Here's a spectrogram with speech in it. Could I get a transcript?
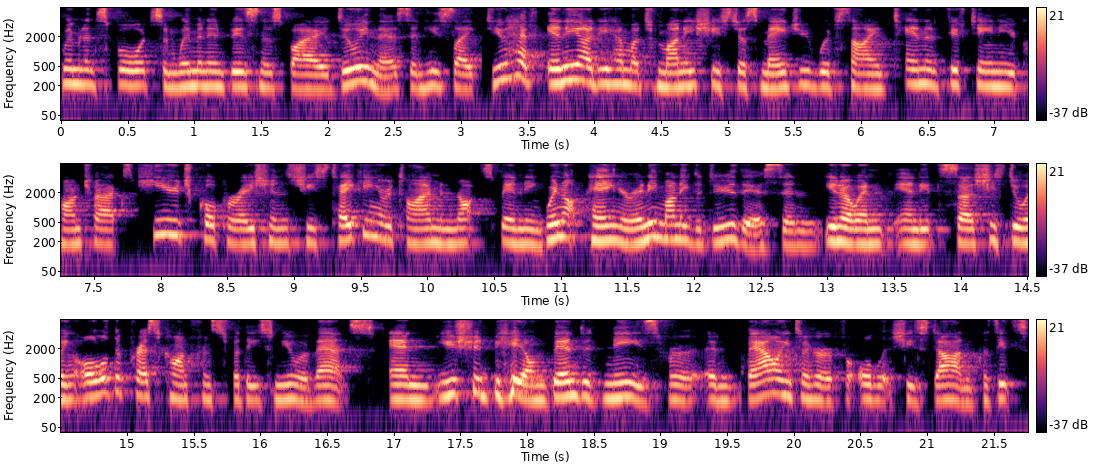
women in sports and women in business by doing this. And he's like, do you have any idea how much money she's just made you? We've signed 10 and 15 year contracts, huge corporations. She's taking her time and not spending, we're not paying her any money to do this. And, you know, and, and it's, uh, she's doing all of the press conference for these new events. And you should be on bended knees for and bowing to her for all that she's done because it's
